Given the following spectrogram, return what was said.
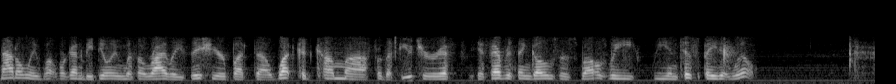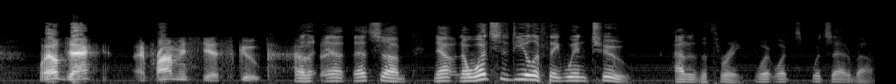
not only what we're going to be doing with O'Reilly's this year, but uh, what could come uh, for the future if if everything goes as well as we we anticipate it will. well, Jack, I promised you a scoop. Well, th- yeah, that's um. Now, now, what's the deal if they win two out of the three? What, what's what's that about?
